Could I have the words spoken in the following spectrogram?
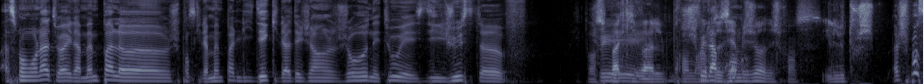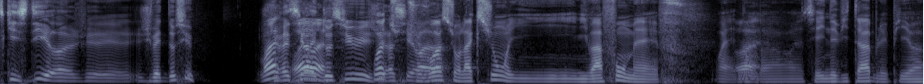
à ce moment-là, tu vois, il a même pas le, je pense qu'il a même pas l'idée qu'il a déjà un jaune et tout, et il se dit juste, euh, pense Je pas vais- qu'il va le je prendre la deuxième prendre. jaune, je pense. Il le touche. ah, je pense qu'il se dit, euh, je, vais, je vais être dessus. je Ouais, vais réussir ouais, à être ouais. dessus. Et je vais tu, réussir tu à- vois sur l'action, il, il y va à fond, mais pff, ouais, non, Ouais. bah, ouais, c'est inévitable. Et puis, euh,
